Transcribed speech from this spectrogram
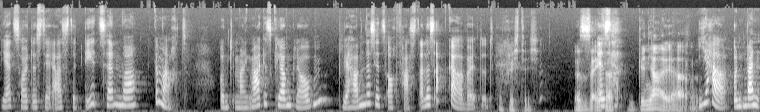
jetzt, heute ist der 1. Dezember, gemacht. Und man mag es kaum glauben, wir haben das jetzt auch fast alles abgearbeitet. Richtig. Das ist einfach es, genial, ja. Ja, und man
